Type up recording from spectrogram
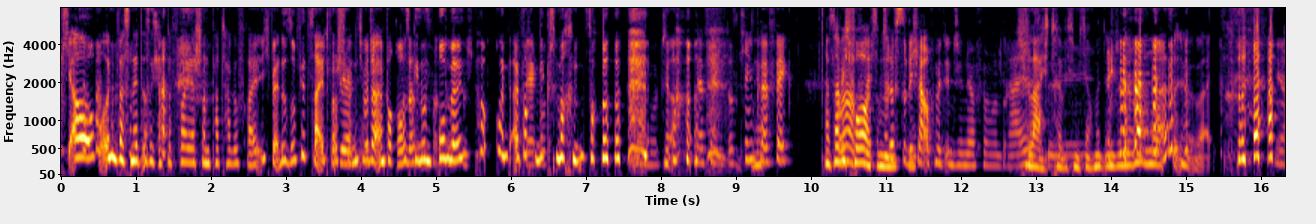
Ich auch. Und was nett ist, ich hatte vorher schon ein paar Tage frei. Ich werde so viel Zeit verschwenden. Ich würde einfach rausgehen und bummeln und einfach nichts machen. So. Sehr gut. Ja. Perfekt. Das klingt Ja. perfekt. Das habe ich Ah, vor zumindest. Triffst du dich ja auch mit Ingenieur 35? Vielleicht treffe ich mich auch mit Ingenieuren. Also, ich weiß. Ja.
